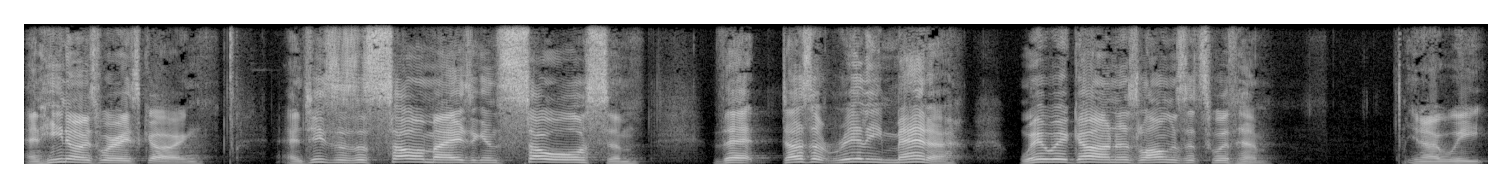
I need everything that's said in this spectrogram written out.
and he knows where he's going. And Jesus is so amazing and so awesome that does it really matter where we're going as long as it's with him? You know, we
